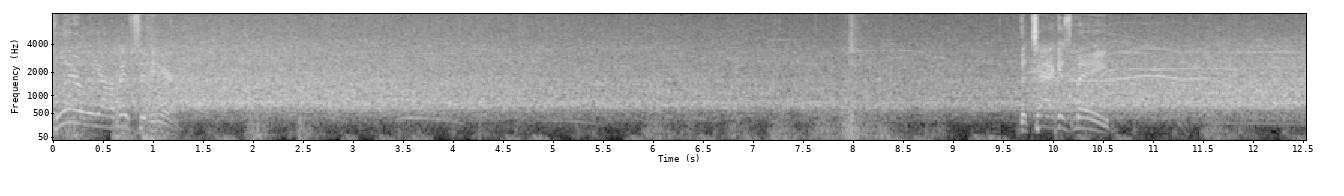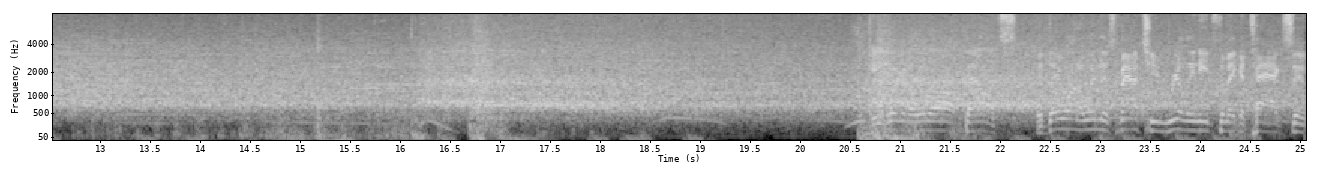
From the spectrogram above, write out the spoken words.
Clearly on a mission here. The tag is made. He's looking a little off balance. If they want to win this match, he really needs to make a tag soon.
